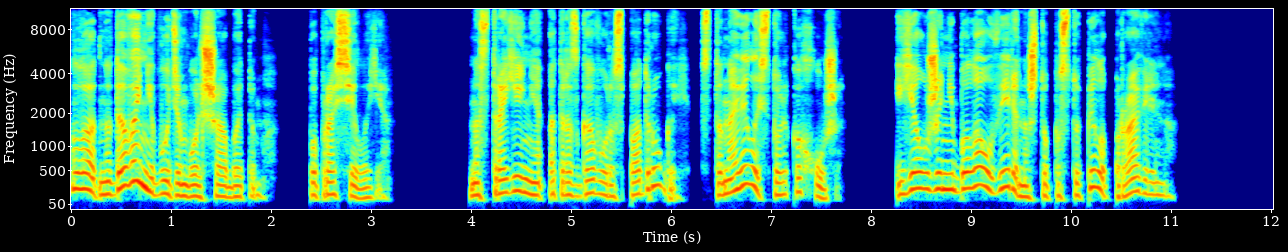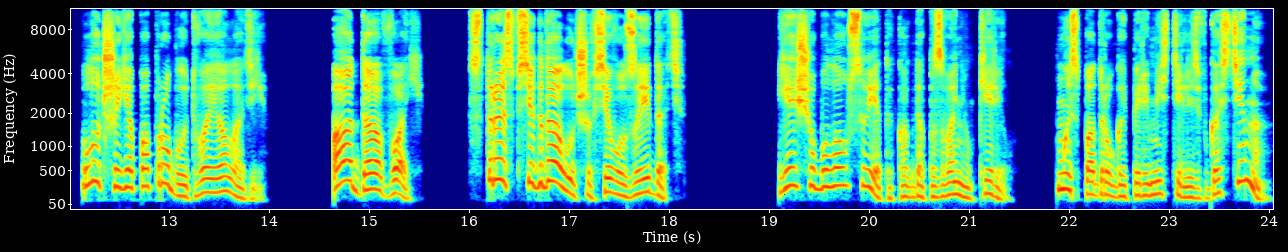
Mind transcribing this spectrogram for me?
«Ладно, давай не будем больше об этом», — попросила я. Настроение от разговора с подругой становилось только хуже, и я уже не была уверена, что поступила правильно. «Лучше я попробую твои оладьи». «А давай! Стресс всегда лучше всего заедать». Я еще была у Светы, когда позвонил Кирилл. Мы с подругой переместились в гостиную,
